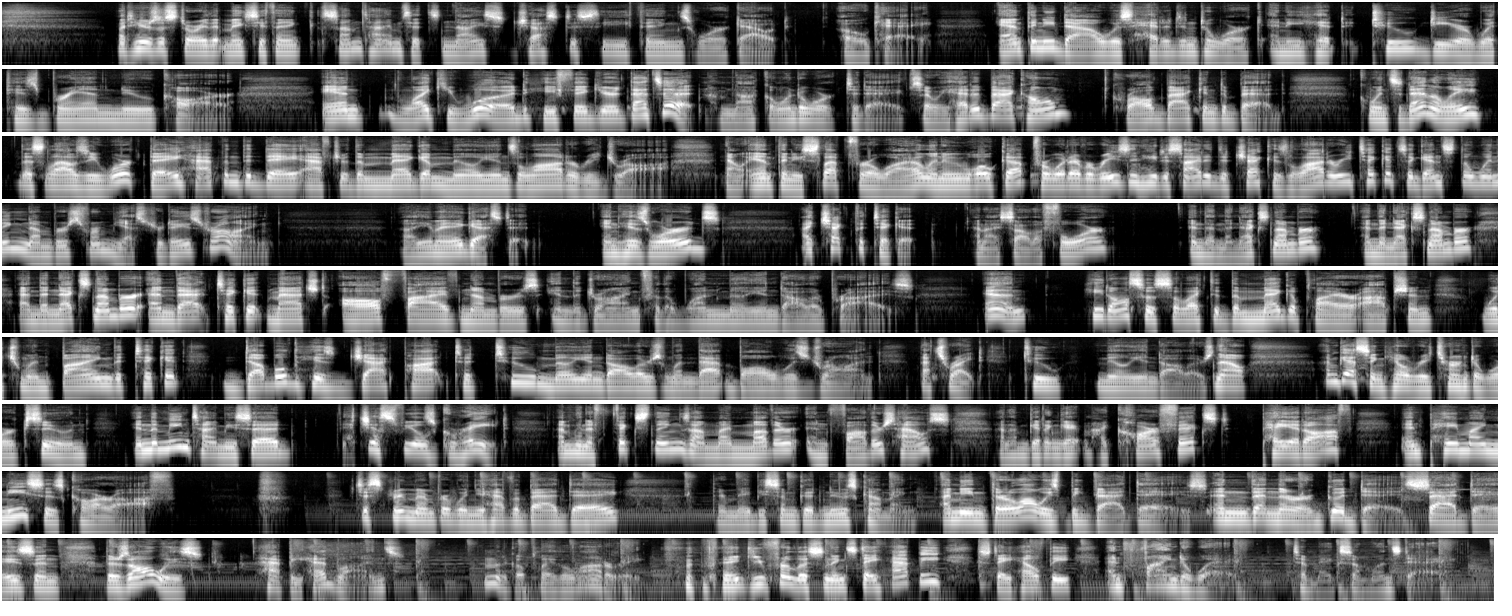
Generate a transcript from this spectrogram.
But here's a story that makes you think sometimes it's nice just to see things work out okay. Anthony Dow was headed into work and he hit two deer with his brand new car. And like you would, he figured, that's it, I'm not going to work today. So he headed back home, crawled back into bed. Coincidentally, this lousy workday happened the day after the Mega Millions lottery draw. Now, Anthony slept for a while and he woke up. For whatever reason, he decided to check his lottery tickets against the winning numbers from yesterday's drawing. Uh, you may have guessed it. In his words, I checked the ticket and I saw the four, and then the next number, and the next number and the next number, and that ticket matched all five numbers in the drawing for the $1 million prize. And he'd also selected the Megaplier option, which, when buying the ticket, doubled his jackpot to $2 million when that ball was drawn. That's right, $2 million. Now, I'm guessing he'll return to work soon. In the meantime, he said, it just feels great. I'm going to fix things on my mother and father's house, and I'm going to get my car fixed, pay it off, and pay my niece's car off. Just remember when you have a bad day, there may be some good news coming. I mean, there'll always be bad days, and then there are good days, sad days, and there's always happy headlines. I'm going to go play the lottery. Thank you for listening. Stay happy, stay healthy, and find a way to make someone's day.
